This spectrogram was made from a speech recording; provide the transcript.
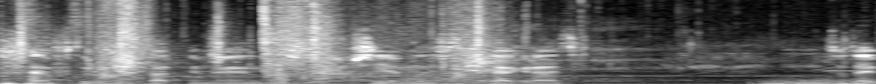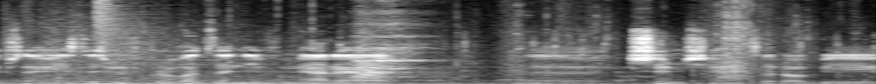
w którą ostatnio miałem przyjemność zagrać. Tutaj przynajmniej jesteśmy wprowadzeni w miarę e, czym się co robi,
